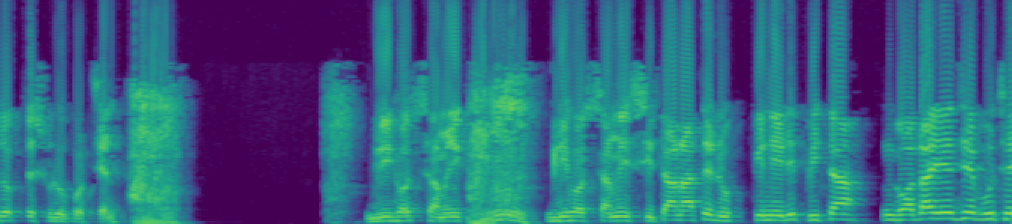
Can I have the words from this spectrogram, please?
জপতে শুরু করছেন। গৃহস্বামী গৃহস্বামী সীতানাথের রুক্মিণীর পিতা। গদায়ে যে বুঝে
